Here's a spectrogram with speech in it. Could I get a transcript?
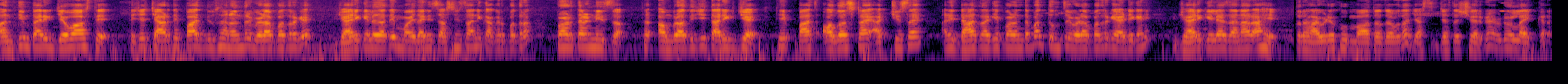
अंतिम तारीख जेव्हा असते त्याच्या चार ते पाच दिवसानंतर वेळापत्रक हे जारी केले जाते. मैदानी चाचणीचं आणि कागदपत्र पडताळणीचं. तर अमरावतीची तारीख जी आहे ते पाच ऑगस्ट आहे आजचीच आहे. आणि दहा तारखेपर्यंत पण तुमचं वेळापत्रक या ठिकाणी जारी केल्या जाणार आहे. तर हा व्हिडिओ खूप महत्त्वाचा होता. जास्तीत जास्त शेअर करा व्हिडिओ लाईक करा.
